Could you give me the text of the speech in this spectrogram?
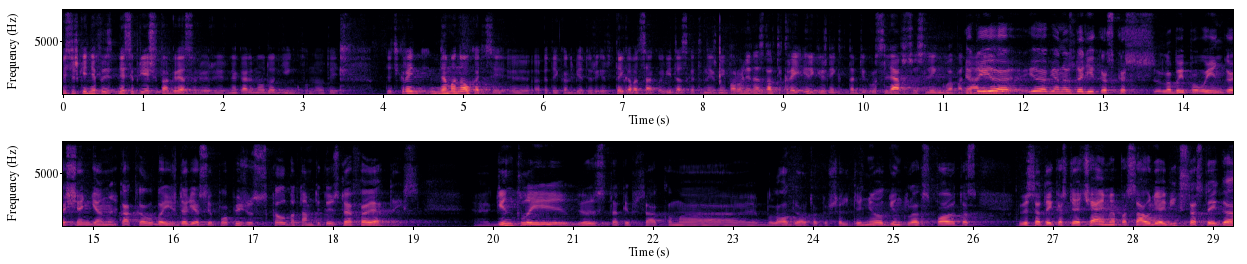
visiškai nesipriešito agresoriui ir, ir negalim naudoti ginklų. Nu, tai, tai tikrai nemanau, kad jisai e, apie tai kalbėtų. Ir, ir tai, ką atsako Vytas, kad, na, žinai, Parolinas gal tikrai irgi, žinai, tam tikrus lepsus lingva padarė. Ja, tai yra, yra vienas dalykas, kas labai pavojinga šiandien, ką kalba iš dalies ir popiežius, kalba tam tikrais trafaretais. Ginklai virsta, kaip sakoma, blogio tokiu šaltiniu, ginklų eksportas visa tai, kas trečiajame pasaulyje vyksta, staiga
